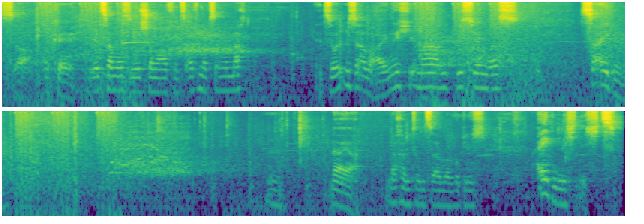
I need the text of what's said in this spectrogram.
So, okay. Jetzt haben wir sie schon mal auf uns aufmerksam gemacht. Jetzt sollten sie aber eigentlich immer ein bisschen was zeigen. Hm. Naja, machen tun sie aber wirklich eigentlich nichts.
